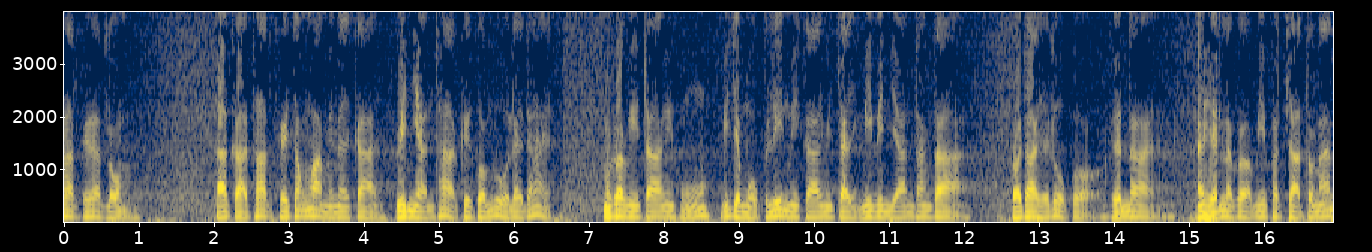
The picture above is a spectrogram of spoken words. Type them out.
ธาตุคือธาตุลม อากาศธาตุเคยช่องว่างในกาย วิญญาณธาตุคือความรู้อะไรได้ มันก็มีตา มีหู มีจมูกเป็นลิ้น มีกาย มีใจ มีวิญญาณทางตา พอตาเห็นรูปก็เห็นได้ถ้าเห็นแล้วก็มีผัสสะตรงนั้น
